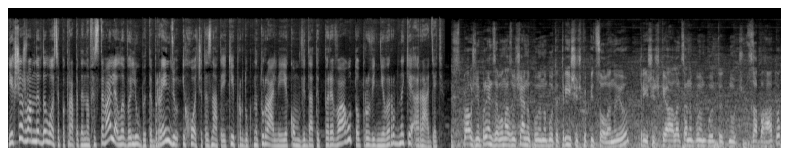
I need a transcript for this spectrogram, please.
Якщо ж вам не вдалося потрапити на фестиваль, але ви любите брендю і хочете знати, який продукт натуральний, якому віддати перевагу, то провідні виробники радять. Справжня бринза, вона звичайно повинна бути трішечки підсоленою, трішечки, але це не повинно бути ну забагато.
